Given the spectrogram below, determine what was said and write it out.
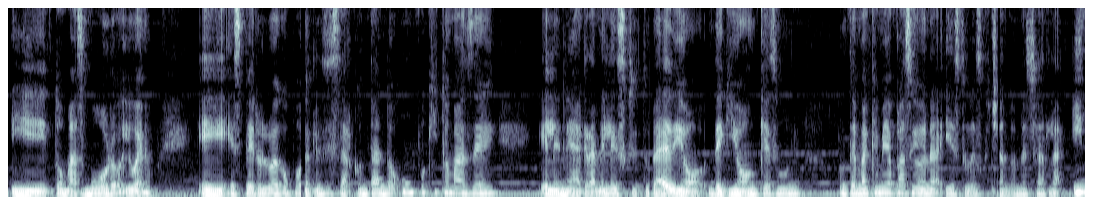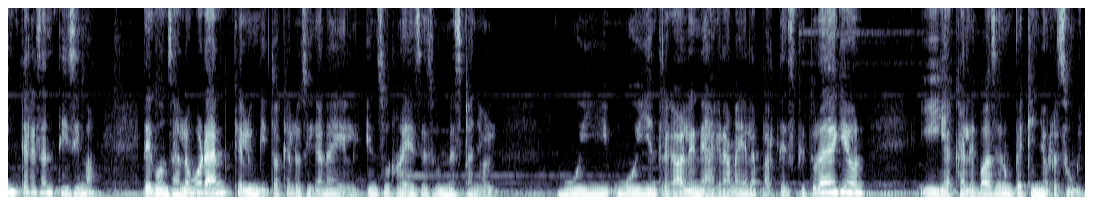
y Tomás Moro, y bueno, eh, espero luego poderles estar contando un poquito más de el enneagrama y la escritura de, de guion, que es un, un tema que me apasiona, y estuve escuchando una charla interesantísima de Gonzalo Morán, que lo invito a que lo sigan a él en sus redes, es un español muy, muy entregado al enneagrama y a la parte de escritura de guion, y acá les voy a hacer un pequeño resumen.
